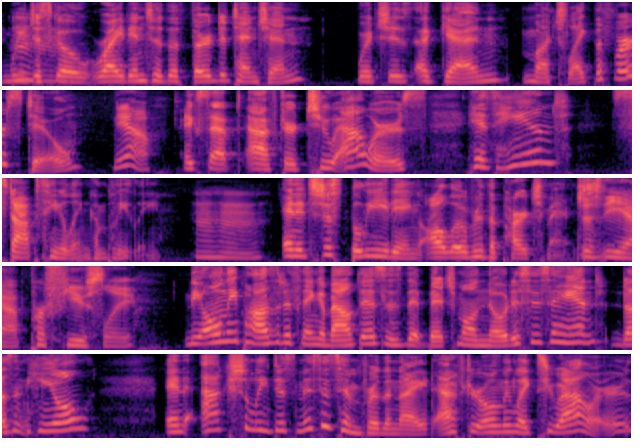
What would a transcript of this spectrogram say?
We just mm-hmm. go right into the third detention, which is again much like the first two, Yeah. except after two hours, his hand stops healing completely. Mm-hmm. And it's just bleeding all over the parchment. Just yeah, profusely. the only positive thing about this is that Bitchmal notices his hand doesn't heal and actually dismisses him for the night after only like two hours.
